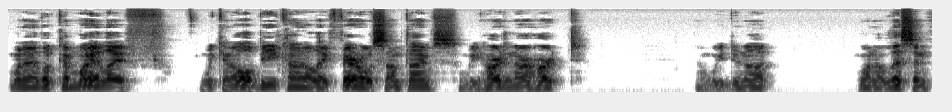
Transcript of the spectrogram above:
when I look at my life, we can all be kind of like Pharaoh sometimes. We harden our heart and we do not want to listen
